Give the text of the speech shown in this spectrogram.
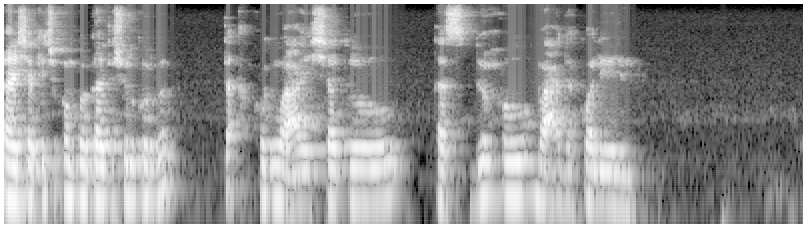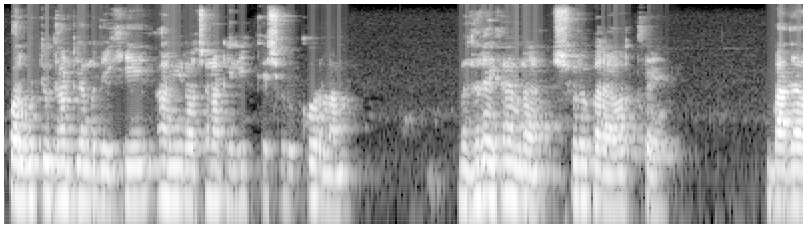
আয়েশা কিছুক্ষণ পর গাইতে শুরু করবে। তাখুদু আয়েশাতু তাসদুহু বাদা কলিলিন। পরবর্তী উদাহরণটি আমরা দেখি, আমি রচনাটি লিখতে শুরু করলাম। বন্ধুরা এখানে আমরা শুরু করা অর্থে বাধা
